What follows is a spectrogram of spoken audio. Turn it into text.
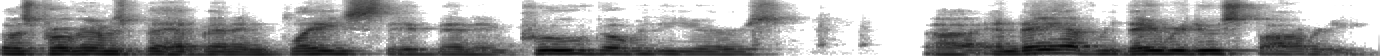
Those programs have been in place, they've been improved over the years, uh, and they have they reduced poverty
